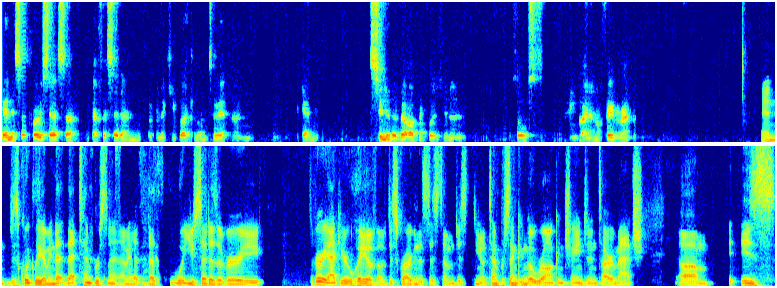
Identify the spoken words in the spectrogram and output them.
again, it's a process that, like I said, and we're going to keep working onto it. And again, sooner the better because, you know, results ain't going in our favor right now. And just quickly, I mean, that, that 10%, I mean, that, that's what you said is a very it's a very accurate way of, of describing the system. Just you know, ten percent can go wrong, can change an entire match. Um, is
